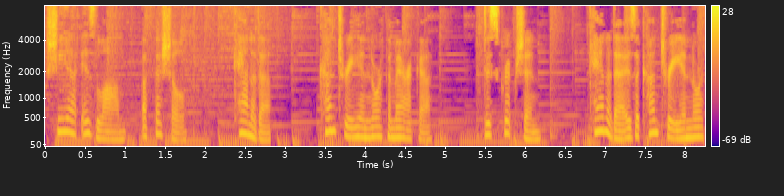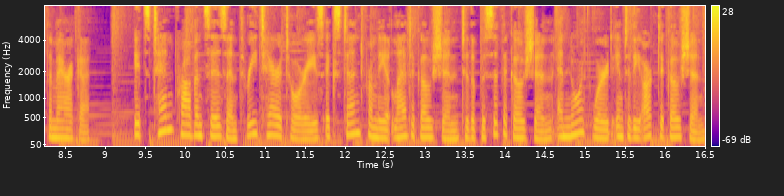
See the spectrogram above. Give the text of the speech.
Shia Islam, official. Canada. Country in North America. Description. Canada is a country in North America. Its 10 provinces and 3 territories extend from the Atlantic Ocean to the Pacific Ocean and northward into the Arctic Ocean,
